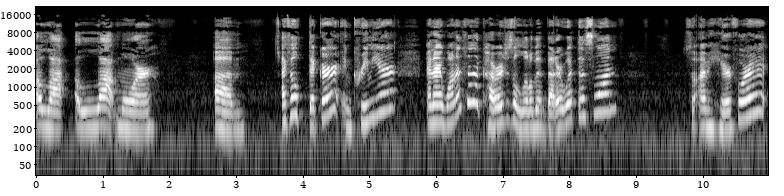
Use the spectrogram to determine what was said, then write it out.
a lot, a lot more, um, I feel thicker and creamier. And I want to say the coverage is a little bit better with this one. So I'm here for it.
